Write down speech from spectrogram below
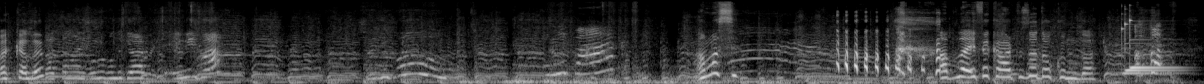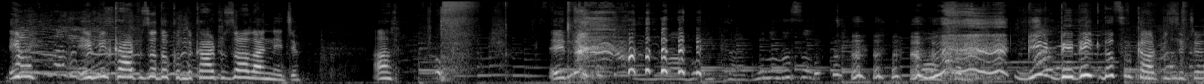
Bakalım. Bakın hani bunu bunu görmedi. Emir bak. Şimdi bak. Emir bak. Ama si- Abla Efe karpuza dokundu. Emir, Emir karpuza dokundu. Karpuzu al anneciğim. Al. El- Ya bu Ekber bunu nasıl? Bir bebek nasıl karpuz seçer?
